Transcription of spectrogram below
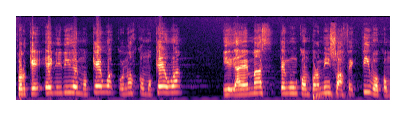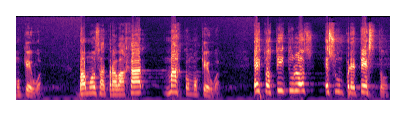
porque he vivido en Moquegua, conozco Moquegua y además tengo un compromiso afectivo con Moquegua. Vamos a trabajar más con Moquegua. Estos títulos es un pretexto.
